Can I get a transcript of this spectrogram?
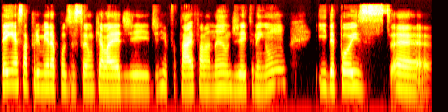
tem essa primeira posição que ela é de, de refutar e fala não, de jeito nenhum, e depois é,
